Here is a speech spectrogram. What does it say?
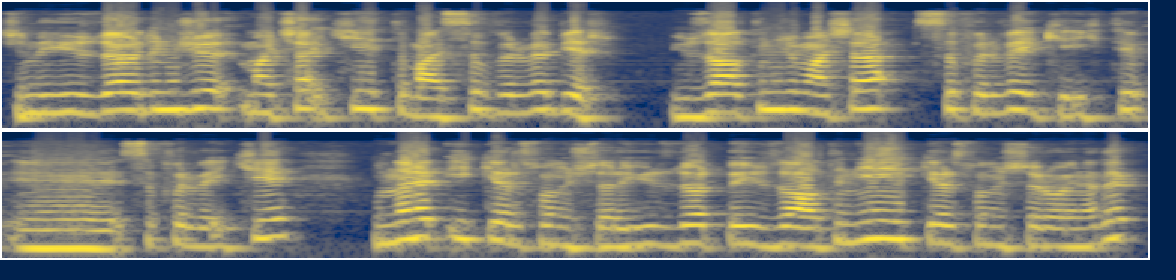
Şimdi 104. maça 2 ihtimal 0 ve 1. 106. maça 0 ve 2, ihti, e, 0 ve 2 Bunlar hep ilk yarı sonuçları 104 ve 106. Niye ilk yarı sonuçları oynadık?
